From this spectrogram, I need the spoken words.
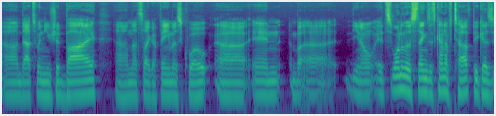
uh, that's when you should buy. Um, that's like a famous quote. Uh, and, uh, you know, it's one of those things that's kind of tough because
